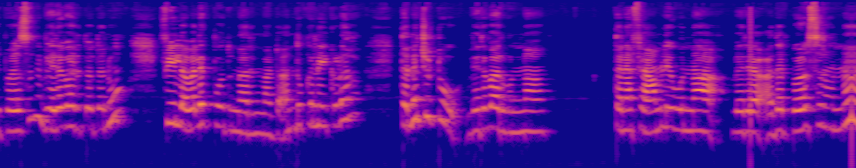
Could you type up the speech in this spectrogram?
ఈ పర్సన్ వేరే వారితో తను ఫీల్ అవ్వలేకపోతున్నారనమాట అందుకని అందుకనే ఇక్కడ తన చుట్టూ వేరే వారు ఉన్నా తన ఫ్యామిలీ ఉన్నా వేరే అదర్ పర్సన్ ఉన్నా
